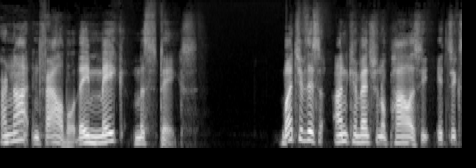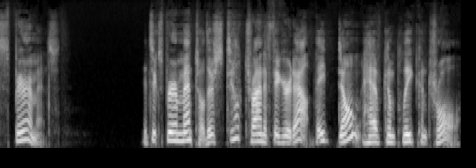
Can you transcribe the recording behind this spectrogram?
are not infallible. They make mistakes. Much of this unconventional policy, it's experiments. It's experimental. They're still trying to figure it out. They don't have complete control.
